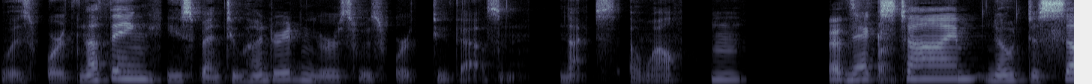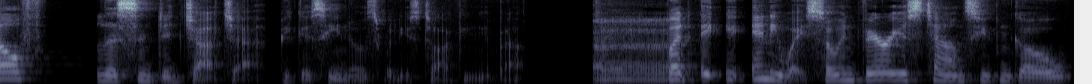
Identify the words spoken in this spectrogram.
was worth nothing. You spent 200 and yours was worth 2000. Nice. Oh well. Hmm. That's Next fun. time, note to self: listen to Jaja because he knows what he's talking about. Uh, But anyway, so in various towns, you can go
